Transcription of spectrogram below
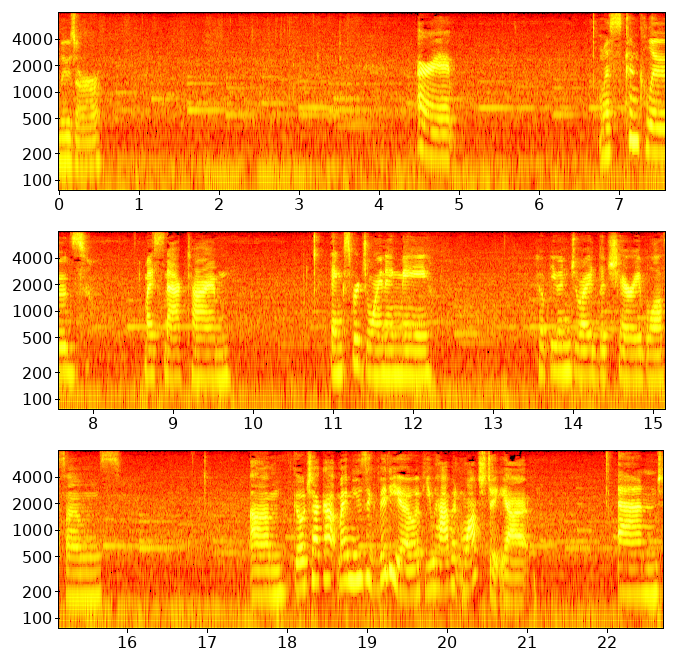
loser. Alright. This concludes my snack time. Thanks for joining me. Hope you enjoyed the cherry blossoms. Um, go check out my music video if you haven't watched it yet. And,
